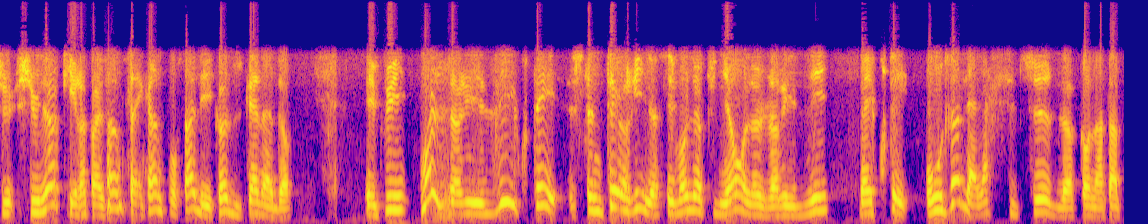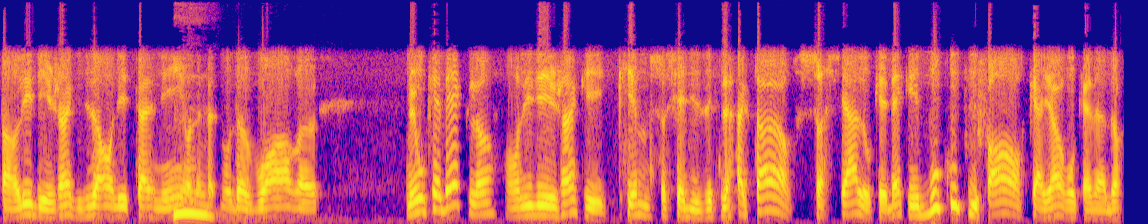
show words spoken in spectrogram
celui-là qui représente 50% des cas du Canada et puis moi je leur ai dit écoutez c'est une théorie là c'est mon opinion là je leur ai dit Ben écoutez, au-delà de la lassitude qu'on entend parler des gens qui disent oh, on est tannés, on a mm. fait nos devoirs. Euh, mais au Québec, là, on est des gens qui, qui aiment socialiser. Le facteur social au Québec est beaucoup plus fort qu'ailleurs au Canada.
